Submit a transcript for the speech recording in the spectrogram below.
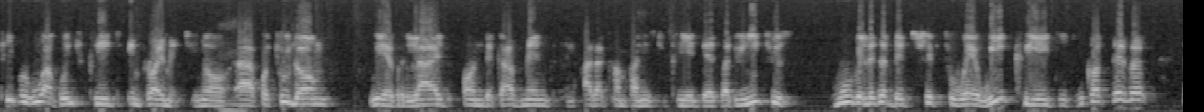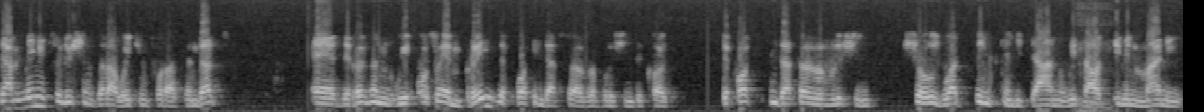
people who are going to create employment. You know, uh, for too long we have relied on the government and other companies to create that, but we need to move a little bit shift to where we create it because there's a there are many solutions that are waiting for us, and that's uh, the reason we also embrace the fourth industrial revolution because the fourth industrial revolution shows what things can be done without even money,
